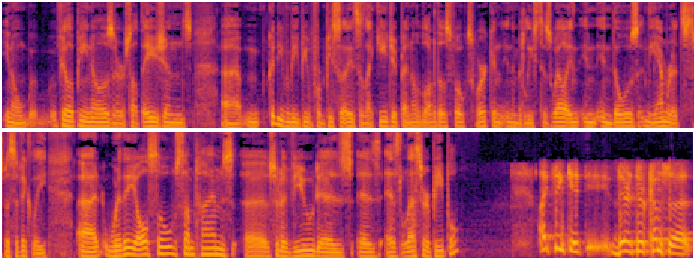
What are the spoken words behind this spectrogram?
you know Filipinos or South Asians, uh, could even be people from places like Egypt. I know a lot of those folks work in, in the Middle East as well. In, in, in those in the Emirates specifically, uh, were they also sometimes uh, sort of viewed as as as lesser people? I think it there there comes a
